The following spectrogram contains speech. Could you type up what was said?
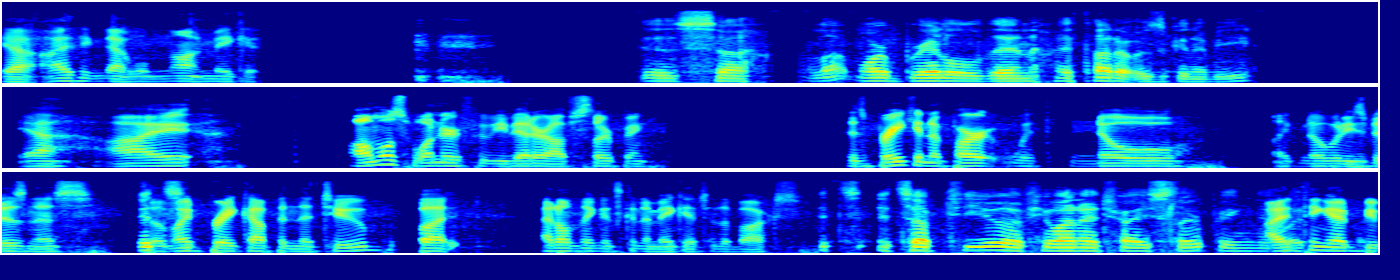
Yeah, I think that will not make it. it. Is uh, a lot more brittle than I thought it was going to be. Yeah, I almost wonder if we'd be better off slurping. It's breaking apart with no, like nobody's business. So It's- it might break up in the tube, but I don't think it's going to make it to the box. It's it's up to you if you want to try slurping. I think I'd be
